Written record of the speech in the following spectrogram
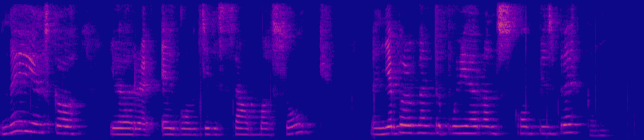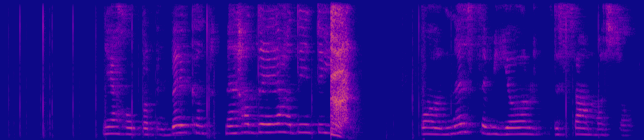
Nej, jag ska göra en gång till samma sak. Men jag bara väntar på Görans kompis bacon. Jag hoppade på bacon. Men jag hade, jag hade inte gjort. det. nästa vi gör det samma sak.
